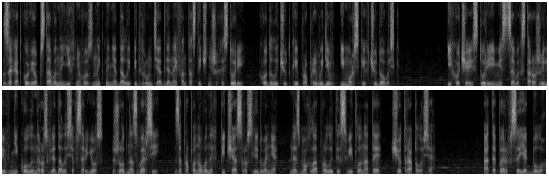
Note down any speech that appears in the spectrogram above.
Загадкові обставини їхнього зникнення дали підґрунтя для найфантастичніших історій, ходили чутки про привидів і морських чудовиськ. І хоча історії місцевих старожилів ніколи не розглядалися всерйоз, жодна з версій, запропонованих під час розслідування, не змогла пролити світло на те, що трапилося. А тепер все як було.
